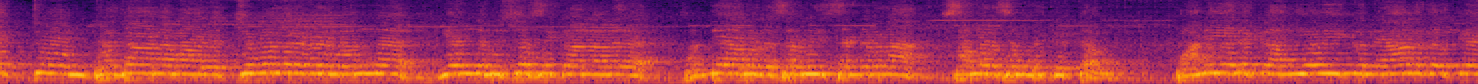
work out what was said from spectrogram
ഏറ്റവും പ്രധാനമായ ചുമതലകളിൽ ഒന്ന് എന്ന് വിശ്വസിക്കാനാണ് അധ്യാപക സർവീസ് സംഘടന സമരസമിതി കിട്ടം. പണിയെടുക്കാൻ നിയോഗിക്കുന്ന ആളുകൾക്ക്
